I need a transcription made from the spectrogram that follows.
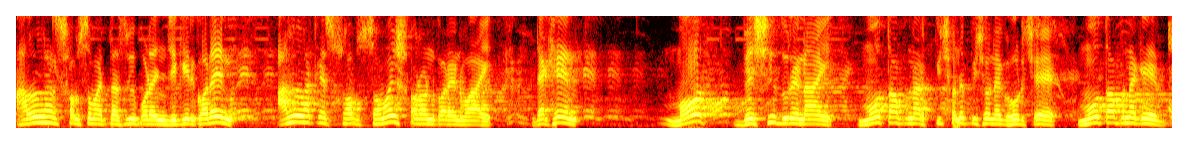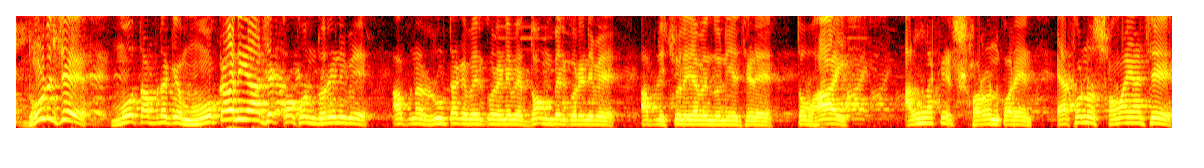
আল্লাহর সব সময় তাসবি পড়েন, জিকির করেন, আল্লাহকে সব সময় স্মরণ করেন ভাই। দেখেন মত বেশি দূরে নাই। মত আপনার পিছনে পিছনে ঘুরছে। মত আপনাকে ধরছে। মত আপনাকে মোকা নিয়ে আছে। কখন ধরে নেবে? আপনার রুটাকে বের করে নেবে, দম বের করে নেবে। আপনি চলে যাবেন দুনিয়া ছেড়ে। তো ভাই, আল্লাহকে স্মরণ করেন। এখনও সময় আছে।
